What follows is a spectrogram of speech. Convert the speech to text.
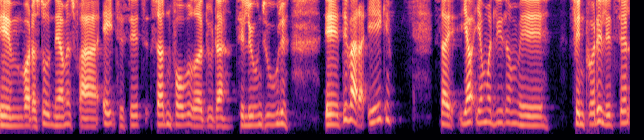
øh, hvor der stod nærmest fra A til Z, sådan forbereder du dig til løvens hule. Øh, det var der ikke. Så jeg, jeg måtte ligesom øh, finde på det lidt selv,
